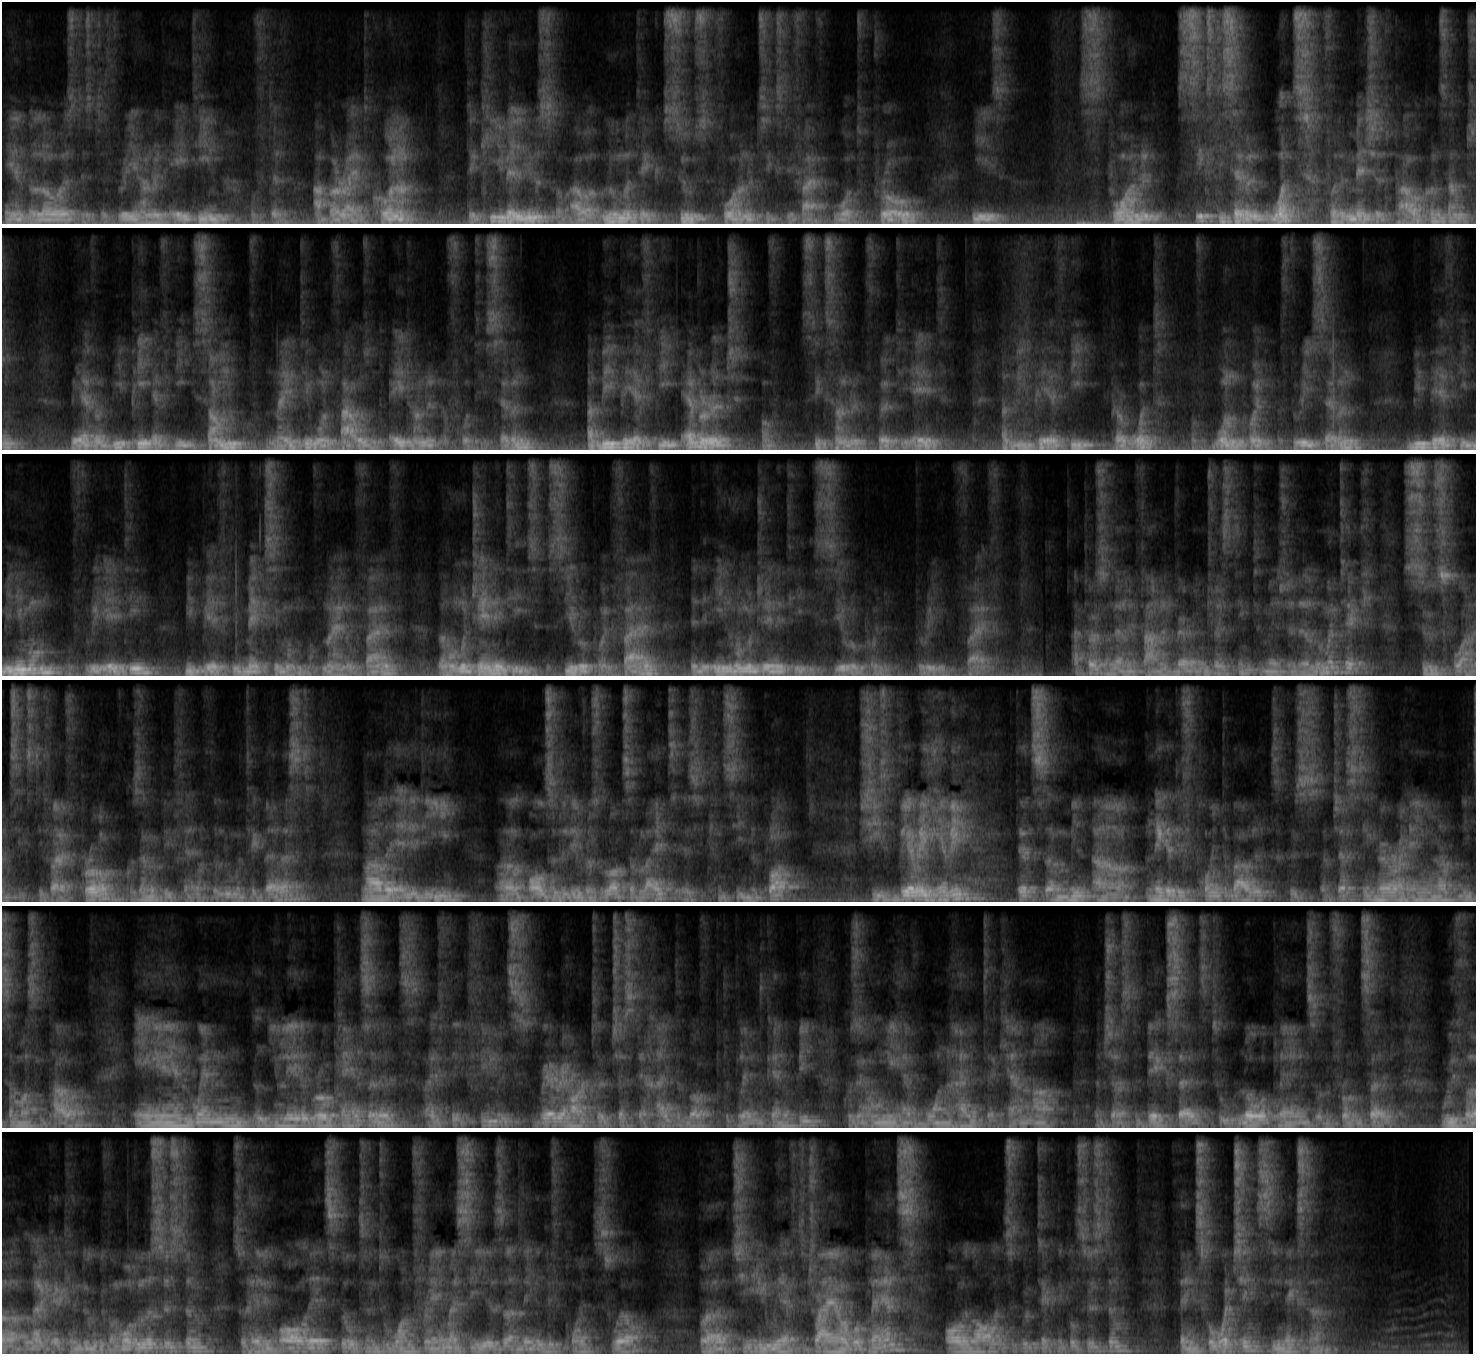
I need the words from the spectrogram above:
and the lowest is the 318 of the upper right corner. The key values of our Lumatek ZEUS 465 watt Pro is 467 watts for the measured power consumption. We have a BPFD sum of 91,847, a BPFD average of 638, a BPFD per watt of 1.37, BPFD minimum of 318, BPFD maximum of 905. The homogeneity is 0.5 and the inhomogeneity is 0.35. I personally found it very interesting to measure the Lumatek ZEUS 465 Pro because I'm a big fan of the Lumatek ballast. Now the LED uh, also delivers lots of light as you can see in the plot. She's very heavy. That's a min, uh, negative point about it because adjusting her or hanging her up needs some muscle power. And when you later grow plants and it, I think, feel it's very hard to adjust the height above the plant canopy because I only have one height. I cannot adjust the back side to lower plants or the front side with a, like I can do with a modular system. So having all LEDs built into one frame I see as a negative point as well. But gee, we have to try our plants. All in all, it's a good technical system. Thanks for watching. See you next time.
